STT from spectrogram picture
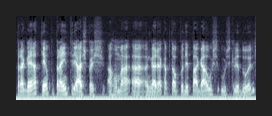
para ganhar tempo, para, entre aspas, arrumar, angariar capital, poder pagar os, os credores.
